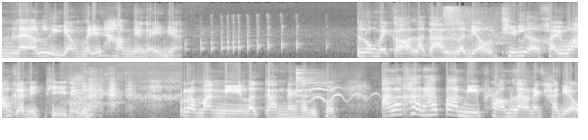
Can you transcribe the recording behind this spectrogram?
ำแล้วหรือยังไม่ได้ทำยังไงเนี่ย ลงไปก่อนละกัน แล้วเดี๋ยวที่เหลือค่อยว่ากันอีกทีหนึงประมาณนี้ละกันนะคะ ทุกคนเอาละค่ะถ้าตอนนี้พร้อมแล้วนะคะ เดี๋ยว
